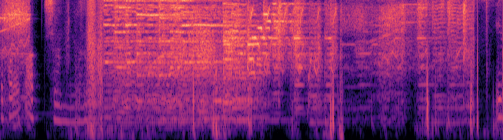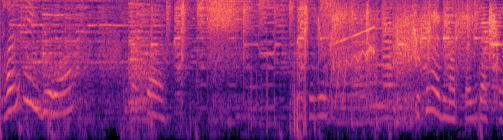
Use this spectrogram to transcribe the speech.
kaparak atacağım ya. İnternet nereye gidiyor ya? Bir dakika. Getirmedim hatta bir dakika.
